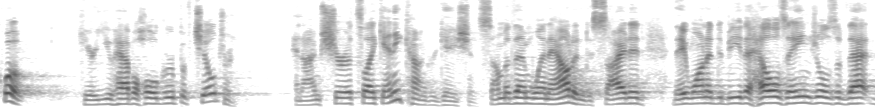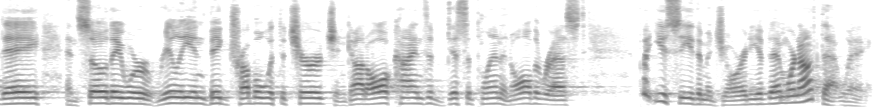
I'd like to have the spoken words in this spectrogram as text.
Quote, here you have a whole group of children, and I'm sure it's like any congregation. Some of them went out and decided they wanted to be the Hell's Angels of that day, and so they were really in big trouble with the church and got all kinds of discipline and all the rest. But you see, the majority of them were not that way.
